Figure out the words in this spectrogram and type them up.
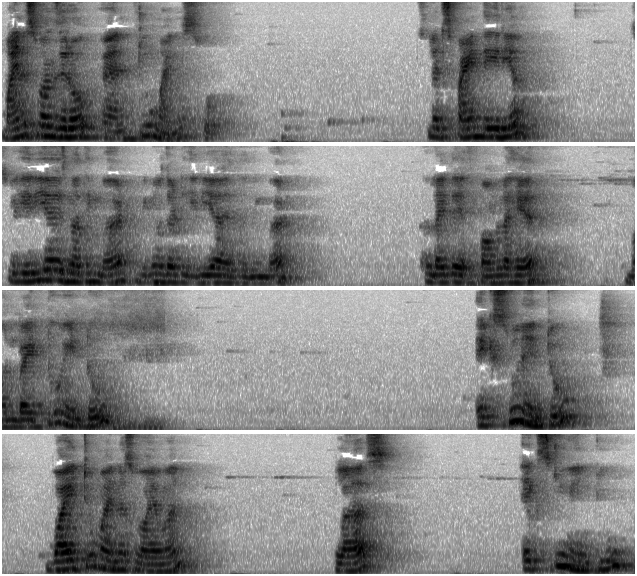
minus 1, 0 and 2, minus 4. So let's find the area. So area is nothing but, we know that area is nothing but, write the formula here 1 by 2 into x1 into y2 minus y1 plus x2 into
